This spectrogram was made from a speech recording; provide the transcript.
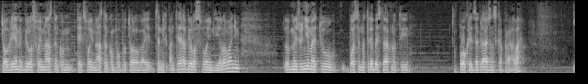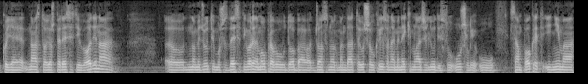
to vrijeme bilo svojim nastankom, tek svojim nastankom poput ovaj, Crnih Pantera, bilo svojim djelovanjem. Među njima je tu posebno treba istaknuti pokret za građanska prava, koji je nastao još 50. godina, e, no međutim u 60. godinama upravo u doba Johnsonovog mandata je ušao u krizu, naime neki mlađi ljudi su ušli u sam pokret i njima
